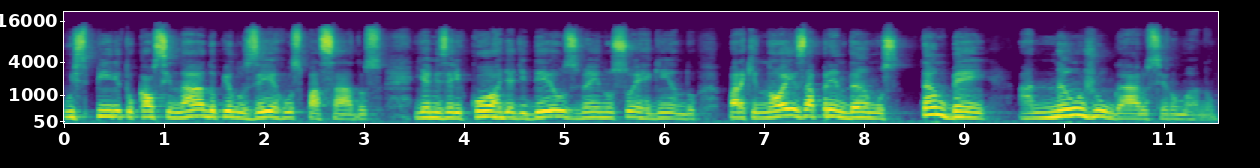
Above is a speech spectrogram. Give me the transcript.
o espírito calcinado pelos erros passados, e a misericórdia de Deus vem nos soerguendo para que nós aprendamos também a não julgar o ser humano,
